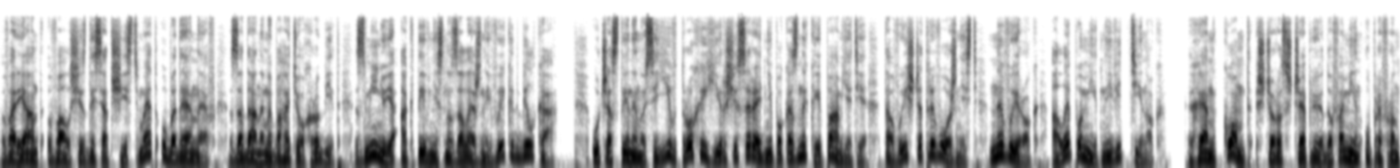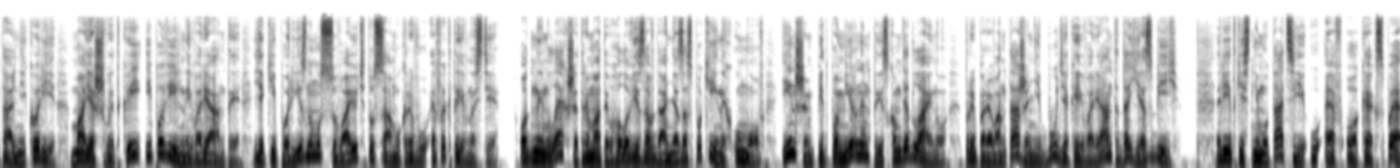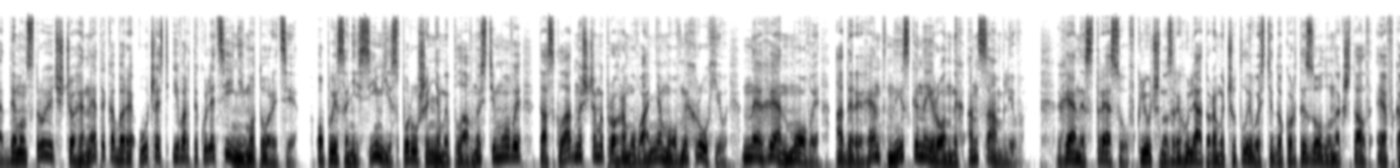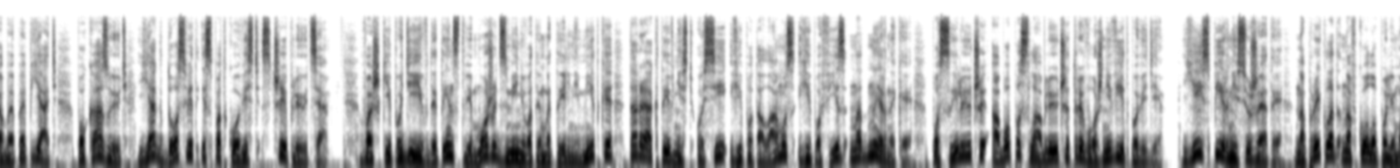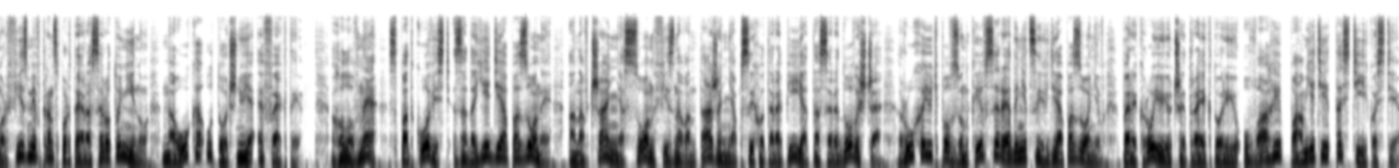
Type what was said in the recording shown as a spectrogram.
Варіант вал 66 мет у БДНФ, за даними багатьох робіт, змінює активнісно залежний викид білка. У частини носіїв трохи гірші середні показники пам'яті та вища тривожність, не вирок, але помітний відтінок. Ген комт, що розщеплює дофамін у префронтальній корі, має швидкий і повільний варіанти, які по-різному зсувають ту саму криву ефективності. Одним легше тримати в голові завдання за спокійних умов, іншим під помірним тиском дедлайну. При перевантаженні будь-який варіант дає збій. Рідкісні мутації у FOKXP демонструють, що генетика бере участь і в артикуляційній моториці. Описані сім'ї з порушеннями плавності мови та складнощами програмування мовних рухів, не ген мови, а диригент низки нейронних ансамблів. Гени стресу, включно з регуляторами чутливості до кортизолу на кшталт ФКБП5, показують, як досвід і спадковість зчиплюються. Важкі події в дитинстві можуть змінювати метильні мітки та реактивність осі гіпоталамус, гіпофіз, наднирники, посилюючи або послаблюючи тривожні відповіді. Є й спірні сюжети, наприклад, навколо поліморфізмів транспортера серотоніну, наука уточнює ефекти. Головне, спадковість задає діапазони, а навчання, сон, фізнавантаження, психотерапія та середовище рухають повзунки всередині цих діапазонів, перекроюючи траєкторію уваги, пам'яті та стійкості.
